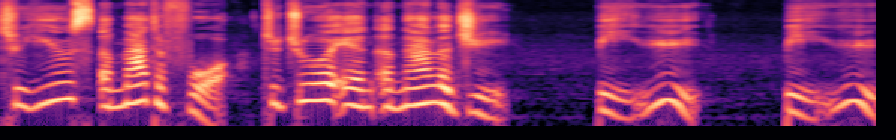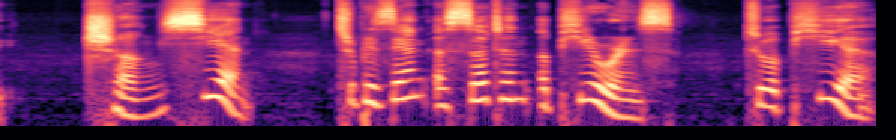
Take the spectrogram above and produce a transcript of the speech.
to use a metaphor, to draw an analogy, 比喻，比喻，呈现，to present a certain appearance, to appear,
